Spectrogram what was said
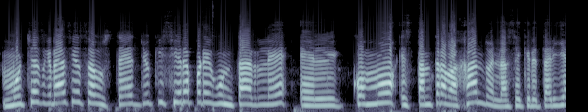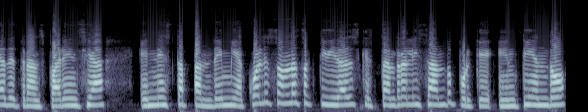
Muchas gracias a usted. Yo quisiera preguntarle el cómo están trabajando en la Secretaría de Transparencia en esta pandemia. ¿Cuáles son las actividades que están realizando? Porque entiendo,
